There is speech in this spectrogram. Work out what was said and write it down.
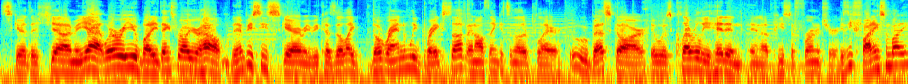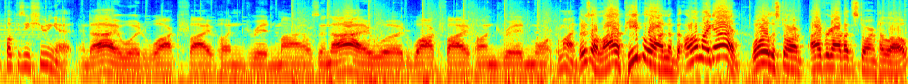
scared the shit out of me. Yeah, where were you, buddy? Thanks for all your help. The NPCs scare me because they'll like, they'll randomly break stuff and I'll think it's another player. Ooh, Beskar. It was cleverly hidden in a piece of furniture. Is he fighting somebody? The fuck is he shooting at? And I would walk 500 miles and I would walk 500 more. Come on. There's a lot of people on the, oh my god. Whoa, the storm. I forgot about the storm. Hello?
